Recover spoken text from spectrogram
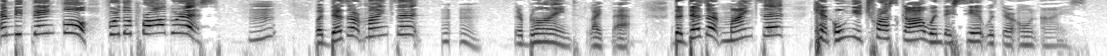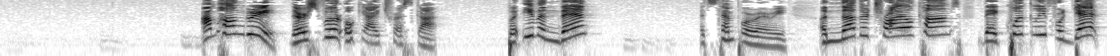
and be thankful for the progress. Hmm? But desert mindset, mm-mm. They're blind like that. The desert mindset can only trust God when they see it with their own eyes. I'm hungry. There's food. Okay, I trust God. But even then, it's temporary. Another trial comes, they quickly forget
